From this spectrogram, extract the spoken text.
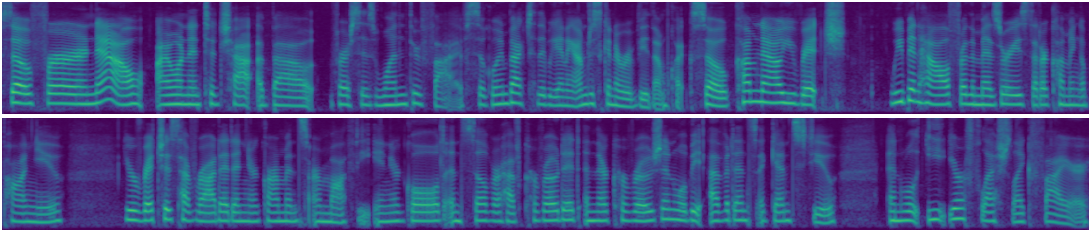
So for now, I wanted to chat about verses one through five. So going back to the beginning, I'm just going to review them quick. So, come now, you rich, weep and howl for the miseries that are coming upon you. Your riches have rotted, and your garments are mothy, and Your gold and silver have corroded, and their corrosion will be evidence against you, and will eat your flesh like fire.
